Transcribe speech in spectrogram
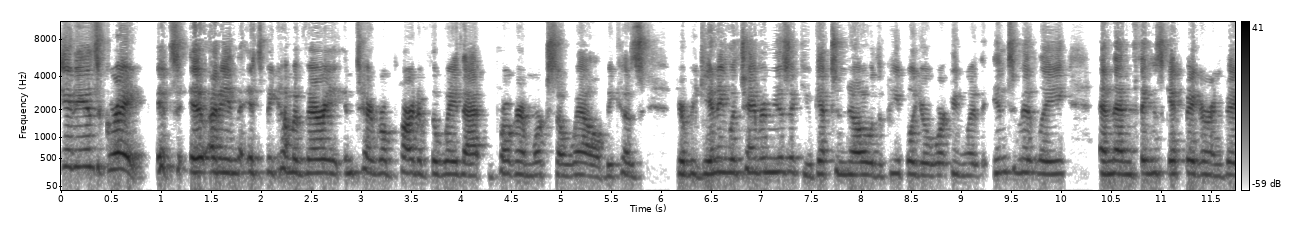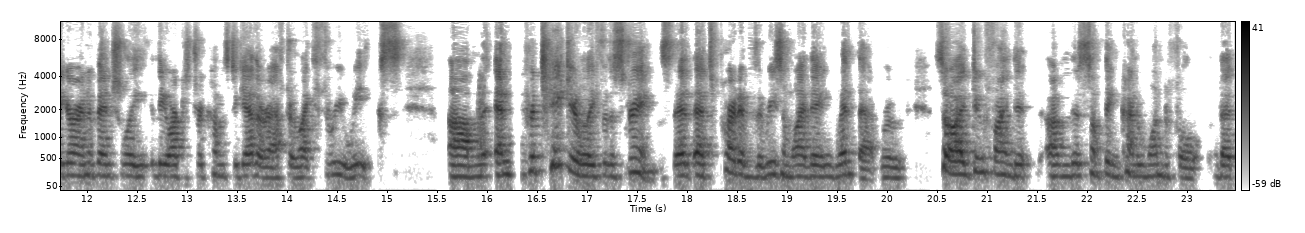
it is great. It's, it, I mean, it's become a very integral part of the way that program works so well because you're beginning with chamber music, you get to know the people you're working with intimately, and then things get bigger and bigger, and eventually the orchestra comes together after like three weeks. Um, and particularly for the strings, that, that's part of the reason why they went that route. So I do find it um, there's something kind of wonderful that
